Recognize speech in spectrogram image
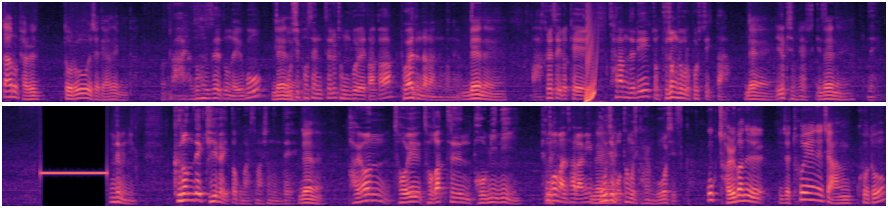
따로 별도로 이제 내야 됩니다. 아 양도소득세도 내고 네네. 50%를 정부에다가 줘야 된다라는 거네요. 네네. 아 그래서 이렇게 사람들이 좀 부정적으로 볼 수 있다. 네. 이렇게 정리할 수 있겠습니다. 네네. 네. 임대면님 그런데 기회가 있다고 말씀하셨는데 네네. 과연 저희 저 같은 범인이 평범한 사람이 네. 보지 못한 것이 과연 무엇이 있을까요? 꼭 절반을 이제 토해내지 않고도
